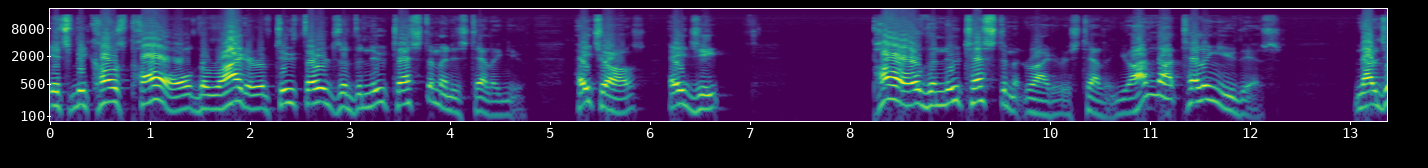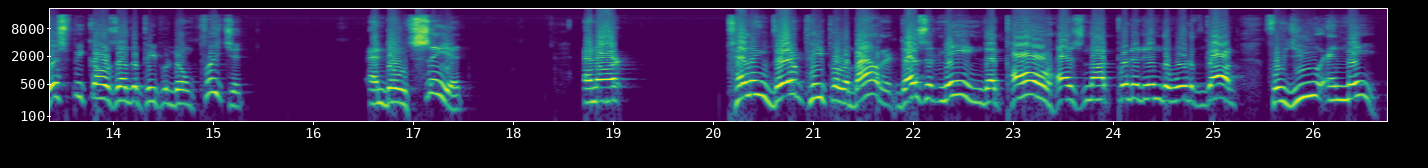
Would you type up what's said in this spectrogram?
It's because Paul, the writer of two thirds of the New Testament, is telling you. Hey, Charles. Hey, Jeep. Paul, the New Testament writer, is telling you. I'm not telling you this. Now, just because other people don't preach it and don't see it and are telling their people about it doesn't mean that Paul has not put it in the Word of God for you and me.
